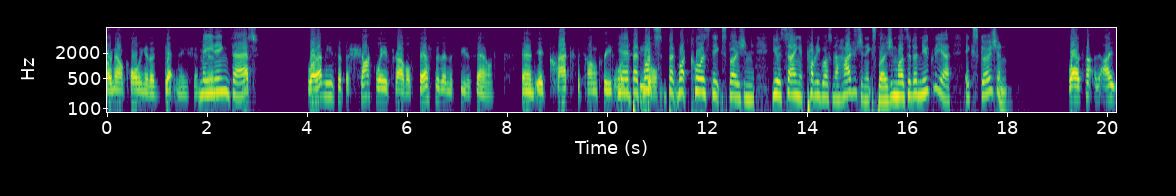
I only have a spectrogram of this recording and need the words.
are now calling it a detonation. Meaning that? Well, that means that the shock wave travels faster than the speed of sound, and it cracks the concrete or yeah, the but steel. what's but what caused the explosion? You were saying it probably wasn't a hydrogen explosion. Was it a nuclear excursion? Well, it's not, I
